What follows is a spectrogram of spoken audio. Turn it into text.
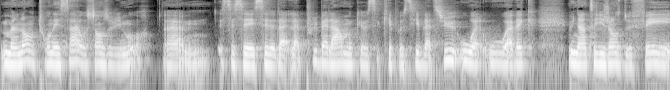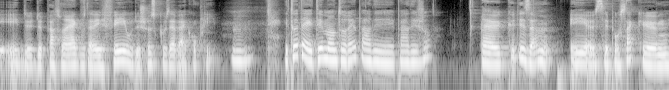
maintenant tourner ça au sens de l'humour, euh, c'est la, la plus belle arme que qui est possible là-dessus, ou ou avec une intelligence de fait et de, de partenariat que vous avez fait ou de choses que vous avez accomplies. Mm. et toi t'as été mentorée par des par des gens? Euh, que des hommes et euh, c'est pour ça que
